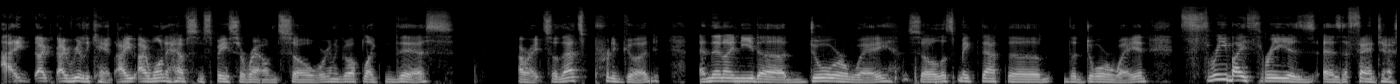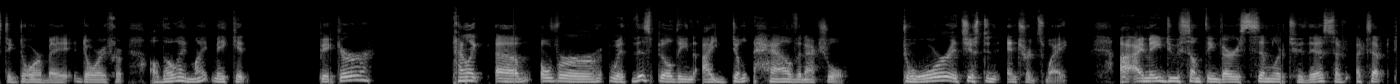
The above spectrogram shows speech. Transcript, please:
I, I, I really can't. I, I want to have some space around. So we're going to go up like this. All right, so that's pretty good. And then I need a doorway. So let's make that the the doorway. And three by three is as a fantastic doorway doorway for. Although I might make it bigger, kind of like um, over with this building. I don't have an actual door. It's just an entranceway. I, I may do something very similar to this, except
